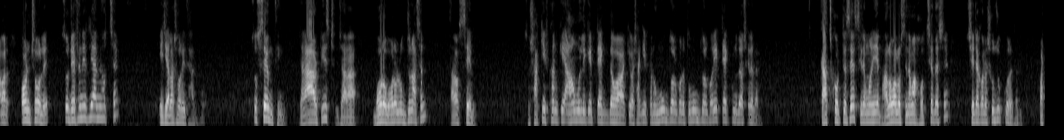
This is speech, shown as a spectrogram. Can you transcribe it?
আমার কন্ট্রোলে সো ডেফিনেটলি আমি হচ্ছে এই জেলা শহরেই থাকব। সো সেম থিং যারা আর্টিস্ট যারা বড় বড় লোকজন আছেন, তারাও সেম তো শাকিব খানকে আওয়ামী লীগের ট্যাগ দেওয়া, কিংবা শাকিব খান অমুক দল করে তমুক দল করে, এই ট্যাগগুলো দেওয়া ছেড়ে দেন। কাজ করতেছে, সিনেমা নিয়ে ভালো ভালো সিনেমা হচ্ছে দেশে, সেটা করার সুযোগ করে দেন। বাট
